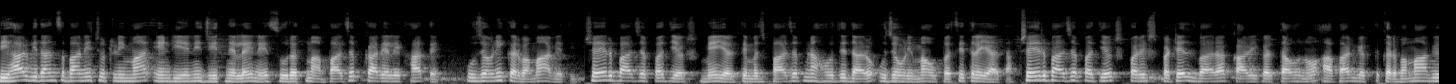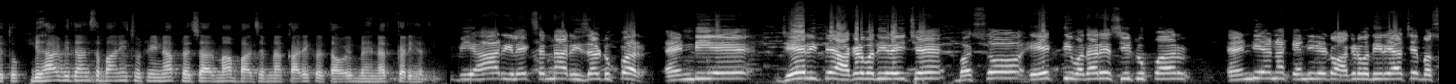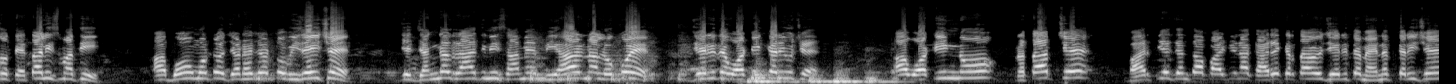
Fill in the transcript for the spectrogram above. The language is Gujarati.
બિહાર વિધાનસભાની ચૂંટણીમાં એનડીએની જીતને લઈને સુરતમાં ભાજપ કાર્યાલય ખાતે ઉજવણી કરવામાં આવી હતી. શહેર ભાજપ અધ્યક્ષ, મેયર તેમજ ભાજપના હોદ્દેદારો ઉજવણીમાં ઉપસ્થિત રહ્યા હતા. શહેર ભાજપ અધ્યક્ષ પરેશ પટેલ દ્વારા કાર્યકર્તાઓનો આભાર વ્યક્ત કરવામાં આવ્યો હતો. બિહાર વિધાનસભાની ચૂંટણીના પ્રચારમાં ભાજપના કાર્યકર્તાઓએ મહેનત કરી હતી. બિહાર ઇલેક્શનના રિઝલ્ટ ઉપર એનડીએ જે રીતે આગળ વધી રહી છે, બસો એકથી વધારે સીટ ઉપર એનડીએના કેન્ડિડેટો આગળ વધી રહ્યા છે. બસો તેતાલીસમાંથી આ બહુ મોટો જડહજડતો વિજય છે જે જંગલ રાજની સામે બિહારના લોકોએ જે રીતે વોટિંગ કર્યું છે. આ વોટિંગનો પ્રતાપ છે, ભારતીય જનતા પાર્ટીના કાર્યકર્તાઓએ જે રીતે મહેનત કરી છે,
